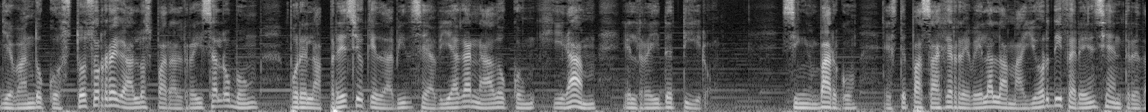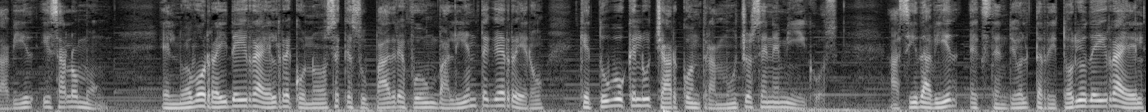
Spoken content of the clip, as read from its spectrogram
llevando costosos regalos para el rey Salomón por el aprecio que David se había ganado con Hiram, el rey de Tiro. Sin embargo, este pasaje revela la mayor diferencia entre David y Salomón. El nuevo rey de Israel reconoce que su padre fue un valiente guerrero que tuvo que luchar contra muchos enemigos. Así David extendió el territorio de Israel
